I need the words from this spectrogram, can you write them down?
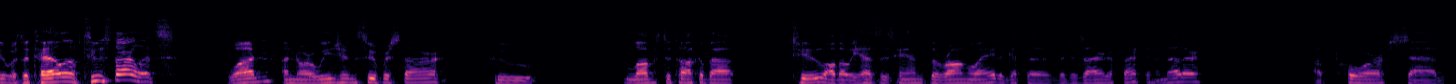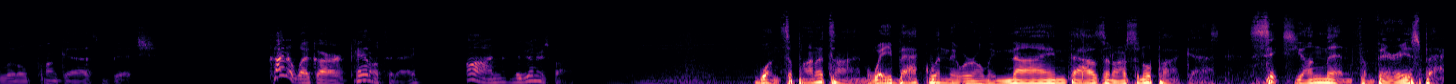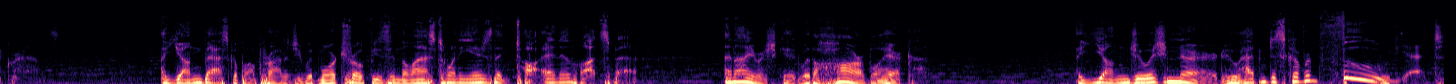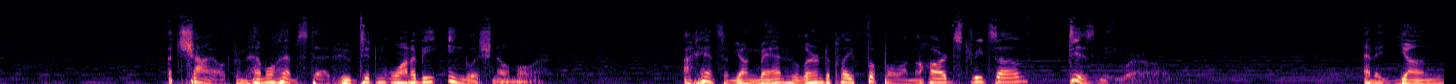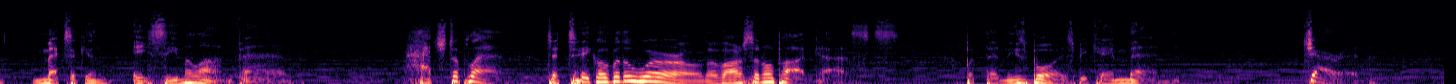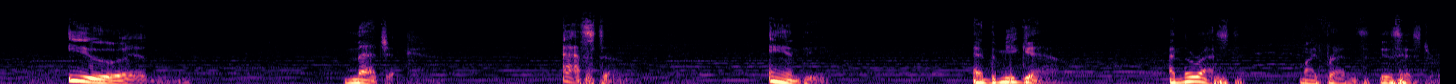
It was a tale of two starlets. One, a Norwegian superstar who loves to talk about two, although he has his hands the wrong way to get the, the desired effect, and another, a poor, sad little punk ass bitch. Kind of like our panel today on the Gooners Pod. Once upon a time, way back when there were only 9,000 Arsenal podcasts, six young men from various backgrounds. A young basketball prodigy with more trophies in the last 20 years than Totten Tottenham Hotspur. An Irish kid with a horrible haircut. A young Jewish nerd who hadn't discovered food yet. A child from Hemel Hempstead who didn't want to be English no more a handsome young man who learned to play football on the hard streets of Disney World, and a young Mexican AC Milan fan hatched a plan to take over the world of Arsenal podcasts. But then these boys became men. Jared, Ewan, Magic, Aston, Andy, and Miguel. And the rest, my friends, is history.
